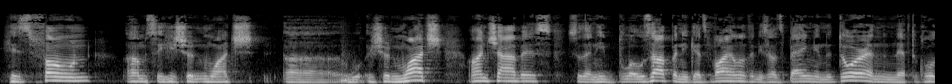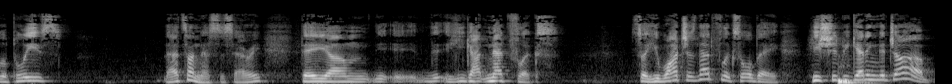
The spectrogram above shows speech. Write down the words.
his phone, um, so he shouldn't watch. Uh, he shouldn't watch on Shabbos. So then he blows up and he gets violent and he starts banging the door, and then they have to call the police. That's unnecessary. They um, he got Netflix, so he watches Netflix all day. He should be getting a job.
